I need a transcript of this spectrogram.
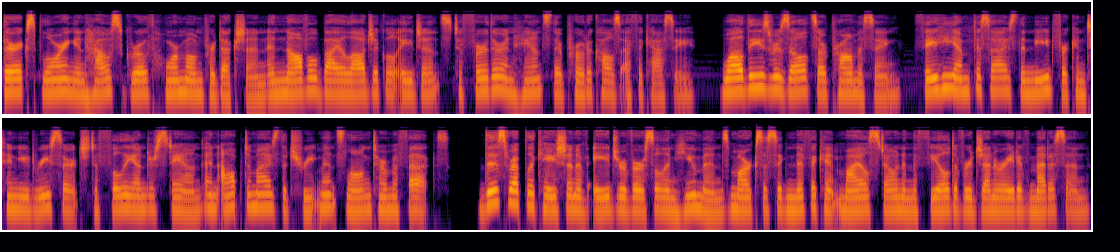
they're exploring in-house growth hormone production and novel biological agents to further enhance their protocol's efficacy. While these results are promising, Fahy emphasized the need for continued research to fully understand and optimize the treatment's long-term effects. This replication of age reversal in humans marks a significant milestone in the field of regenerative medicine,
